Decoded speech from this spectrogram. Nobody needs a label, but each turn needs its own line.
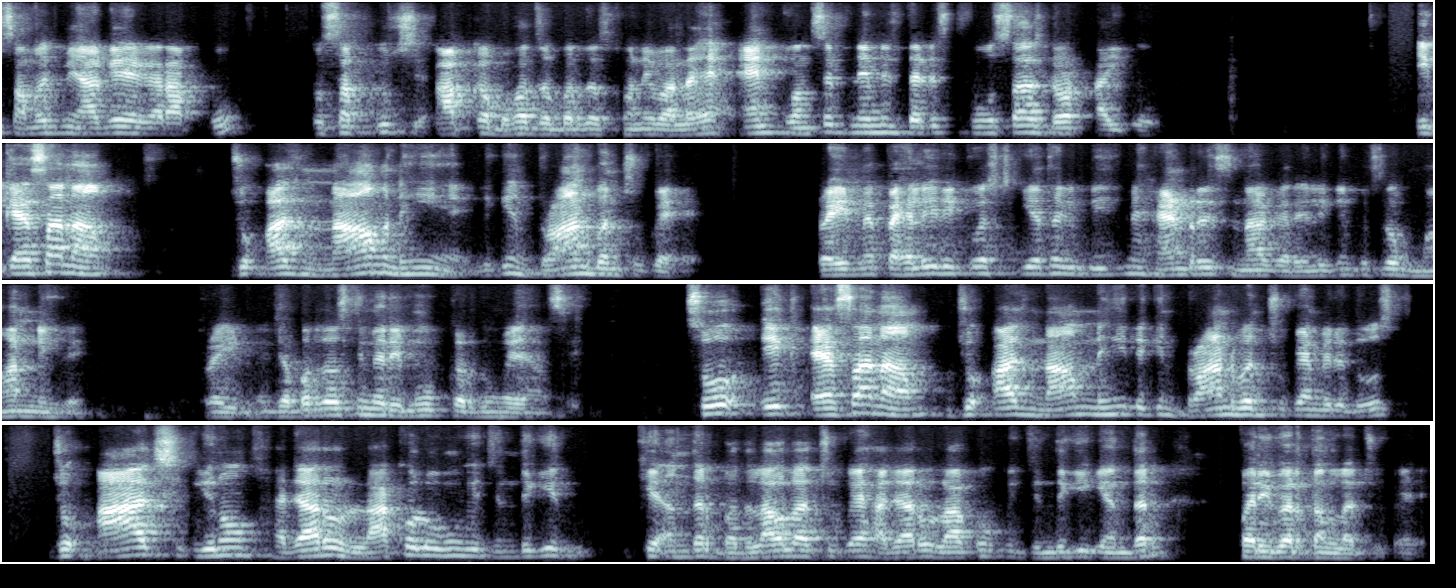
समझ में आ गए अगर आपको तो सब कुछ आपका बहुत ज़बरदस्त होने वाला है। And concept name is that is Forsage dot I O एक ऐसा नाम जो आज नाम नहीं है लेकिन ब्रांड बन चुका है। राइट मैं पहले ही रिक्वेस्ट किया था कि बीच में हैंड रेस ना करें लेकिन कुछ लोग मान नहीं रहे। राइट ज़बरदस्ती मैं रिमूव कर दूँगा यहाँ से। सो so, एक ऐसा नाम जो आज नाम नहीं लेकिन ब्रांड बन चुका है मेरे दोस्त जो आज यू नो हज़ारों लाखों लोगों की ज़िंदगी के अंदर बदलाव ला चुका है हज़ारों लाखों की ज़िंदगी के अंदर परिवर्तन ला चुका है।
